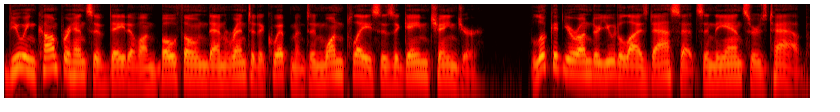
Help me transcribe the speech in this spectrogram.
Viewing comprehensive data on both owned and rented equipment in one place is a game changer. Look at your underutilized assets in the Answers tab.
